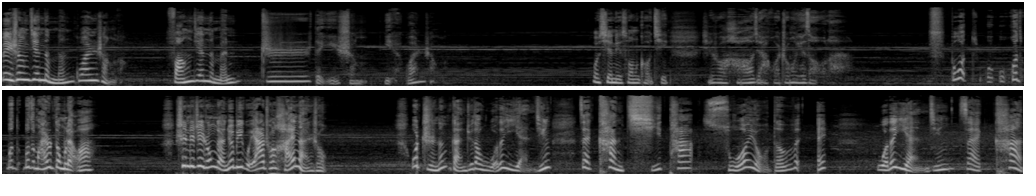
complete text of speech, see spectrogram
卫生间的门关上了，房间的门吱的一声也关上了。我心里松了口气，心说：“好家伙，终于走了。”不过，我我我我我怎么还是动不了啊？甚至这种感觉比鬼压床还难受。我只能感觉到我的眼睛在看其他所有的位，哎，我的眼睛在看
